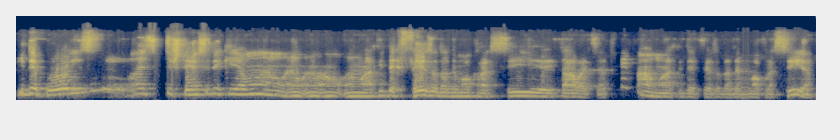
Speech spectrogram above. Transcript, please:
E depois a insistência de que é, uma, é, um, é um ato de defesa da democracia e tal, etc. Quem faz um ato de defesa da democracia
